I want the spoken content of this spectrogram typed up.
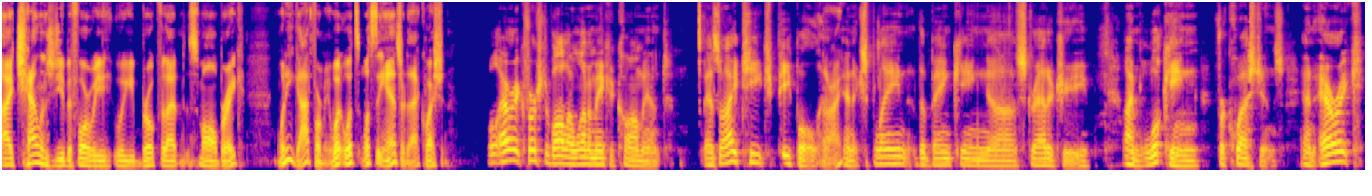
I challenged you before we, we broke for that small break. What do you got for me? What, what's, what's the answer to that question? Well, Eric, first of all, I want to make a comment. As I teach people right. and explain the banking uh, strategy, I'm looking for questions. And Eric,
